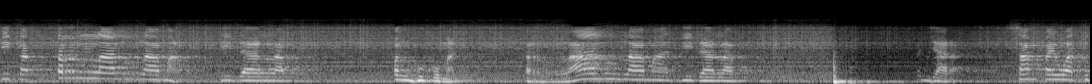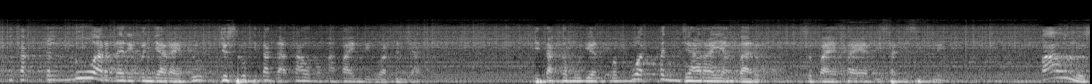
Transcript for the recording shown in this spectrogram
Kita terlalu lama di dalam penghukuman, terlalu lama di dalam penjara. Sampai waktu kita keluar dari penjara itu, justru kita nggak tahu mau ngapain di luar penjara. Kita kemudian membuat penjara yang baru supaya saya bisa disiplin. Paulus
